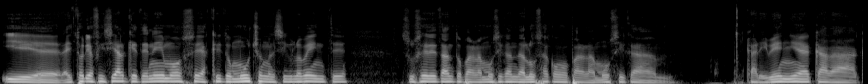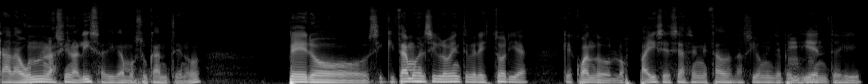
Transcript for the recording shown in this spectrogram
Y eh, la historia oficial que tenemos se ha escrito mucho en el siglo XX, sucede tanto para la música andaluza como para la música mm, caribeña, cada, cada uno nacionaliza, digamos, su cante, ¿no? Pero si quitamos el siglo XX de la historia, que es cuando los países se hacen estados-nación independientes y,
